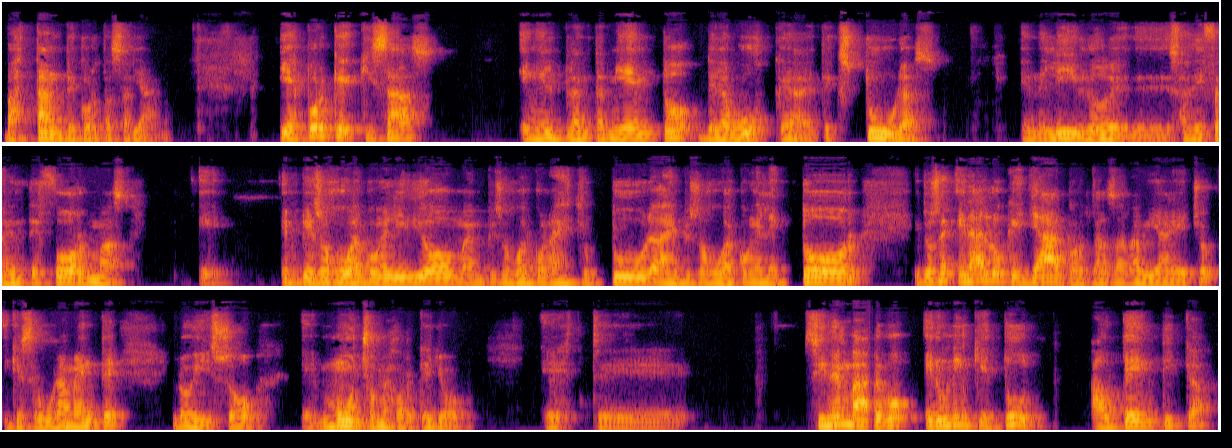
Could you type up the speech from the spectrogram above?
bastante cortasariano. Y es porque quizás en el planteamiento de la búsqueda de texturas en el libro, de, esas diferentes formas, eh, empiezo a jugar con el idioma, empiezo a jugar con las estructuras, empiezo a jugar con el lector. Entonces era algo que ya Cortázar había hecho y que seguramente lo hizo eh, mucho mejor que yo. Este, sin embargo, era una inquietud auténtica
